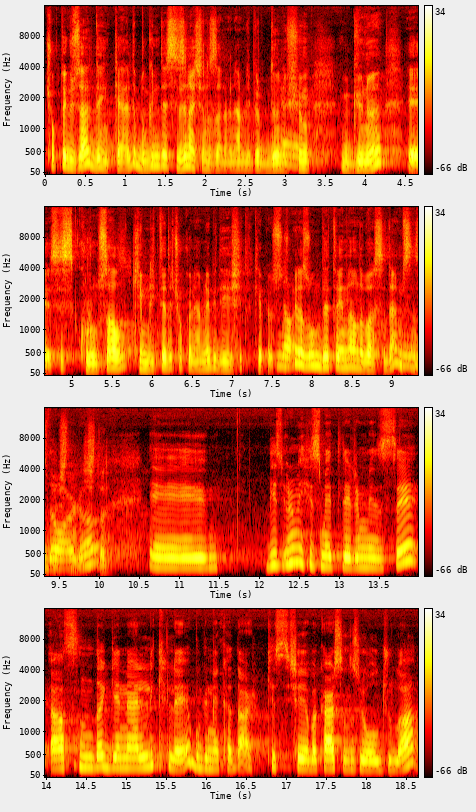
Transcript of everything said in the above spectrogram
çok da güzel denk geldi. Bugün de sizin açınızdan önemli bir dönüşüm günü. Ee, siz kurumsal kimlikte de çok önemli bir değişiklik yapıyorsunuz. Doğru. Biraz onun detayından da bahseder misiniz Doğru. başlangıçta? Ee, biz ürün ve hizmetlerimizi aslında genellikle bugüne kadar ki şeye bakarsanız yolculuğa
